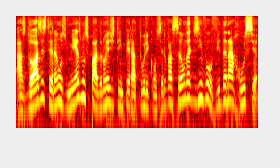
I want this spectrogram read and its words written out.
As doses terão os mesmos padrões de temperatura e conservação da desenvolvida na Rússia.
